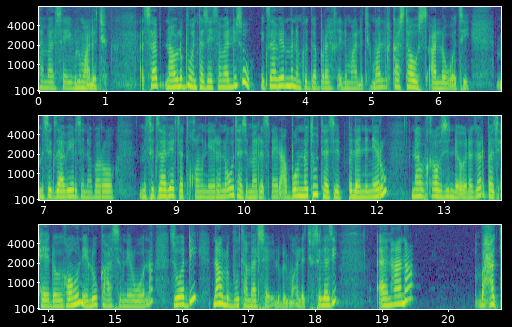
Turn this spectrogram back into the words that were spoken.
ተመልሰ ይብል ማለት እዩ ሰብ ናብ ልቡ እንተዘይተመሊሱ እግዚኣብሄር ምንም ክገብር ኣይክእል ዩ ማለት እዩ ማለት ካስታውስ ኣለዎ እቲ ምስ እግዚኣብሄር ዝነበሮ ምስ እግዚኣብሄር ተትኸውን ነይረ ንኡ ተዝመርፅ ነይረ ኣቦነቱ ተዝብለኒ ነይሩ ናብ ካብዚ እንደ ነገር በፅሐ ዶ ይኸውን ኢሉ ክሃስብ ነይርዎ እና እዚ ወዲ ናብ ልቡ ተመልሰ እዩ ልብል ማለት እዩ ስለዚ ንሃና ብሓቂ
